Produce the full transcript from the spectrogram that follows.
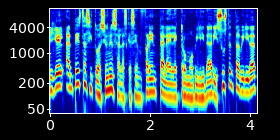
Miguel, ante estas situaciones a las que se enfrenta la electromovilidad y sustentabilidad,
